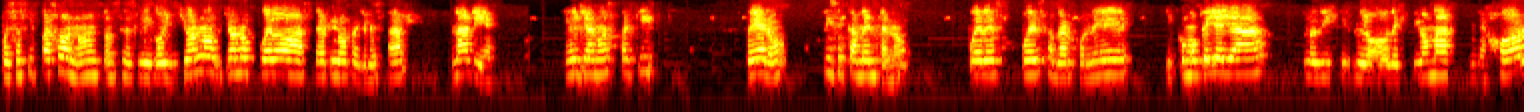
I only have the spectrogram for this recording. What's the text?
pues así pasó, ¿no? Entonces digo, yo no, yo no puedo hacerlo regresar, nadie. Él ya no está aquí, pero físicamente, ¿no? Puedes, puedes hablar con él y como que ella ya lo, dije, lo describió más, mejor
